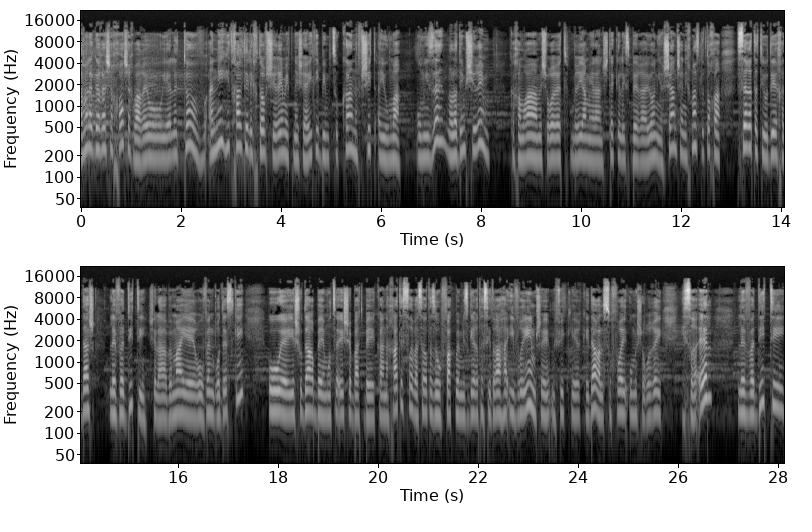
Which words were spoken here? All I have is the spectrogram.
למה לגרש החושך? והרי הוא ילד טוב. אני התחלתי לכתוב שירים מפני שהייתי במצוקה נפשית איומה, ומזה נולדים שירים. כך אמרה המשוררת מרים ילן שטקליס בריאיון ישן שנכנס לתוך הסרט התיעודי החדש לבדיתי של הבמאי אה, ראובן ברודסקי. הוא אה, ישודר במוצאי שבת בכאן 11, והסרט הזה הופק במסגרת הסדרה העבריים שמפיק יאיר קידר על סופרי ומשוררי ישראל. לבדיתי,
